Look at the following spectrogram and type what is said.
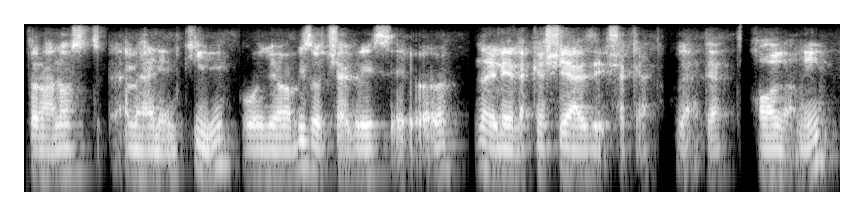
Talán azt emelném ki, hogy a bizottság részéről nagyon érdekes jelzéseket lehetett hallani.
